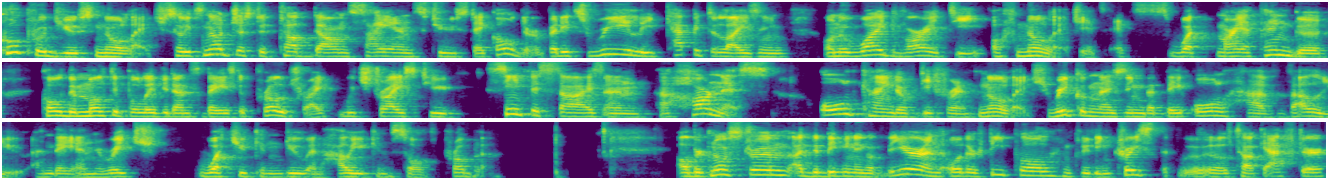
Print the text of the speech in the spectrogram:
co-produce knowledge. So it's not just a top-down science to stakeholder, but it's really capitalizing on a wide variety of knowledge. It's, it's what Maria Tengö called the multiple evidence-based approach, right? Which tries to synthesize and uh, harness all kind of different knowledge, recognizing that they all have value and they enrich what you can do and how you can solve problem. Albert Norström at the beginning of the year and other people, including Chris, that we will talk after,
